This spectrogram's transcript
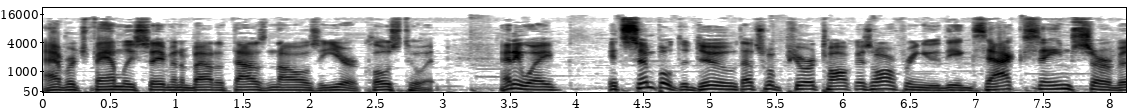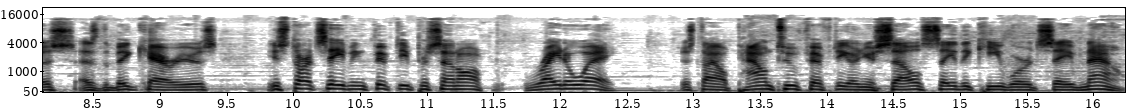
Average family saving about thousand dollars a year, close to it. Anyway, it's simple to do. That's what Pure Talk is offering you. The exact same service as the big carriers. You start saving 50% off right away. Just dial pound 250 on your cell, say the keyword save now.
